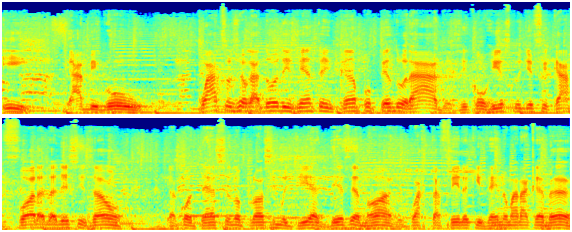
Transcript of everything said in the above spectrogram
e Gabigol. Quatro jogadores entram em campo pendurados e com risco de ficar fora da decisão, que acontece no próximo dia 19, quarta-feira que vem no Maracanã.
